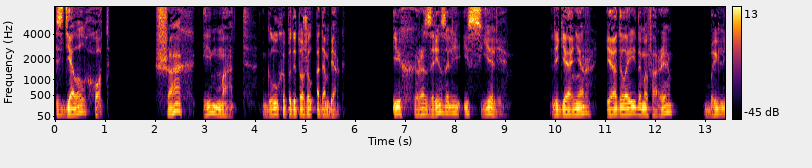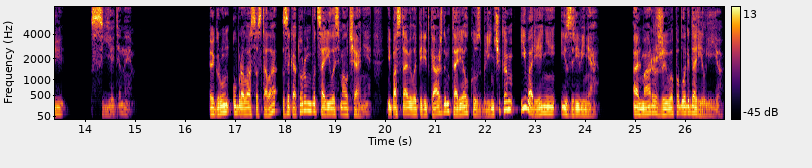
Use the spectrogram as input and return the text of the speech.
сделал ход. «Шах и мат», — глухо подытожил Адамберг. Их разрезали и съели. Легионер и Аделаида Мафаре были съедены. Эгрун убрала со стола, за которым воцарилось молчание, и поставила перед каждым тарелку с блинчиком и варенье из ревеня. Альмар живо поблагодарил ее.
